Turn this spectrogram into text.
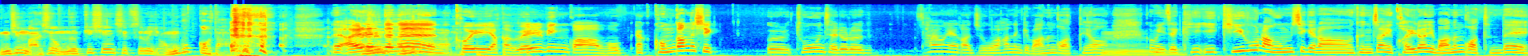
음식 맛이 없는 피쉬앤칩스는 영국 거다. 네, 아일랜드. 아일랜드는 거의 약간 웰빙과 뭐 약간 건강식을 좋은 재료를 사용해가지고 하는 게 많은 것 같아요. 음. 그럼 이제 기, 이 기후랑 음식이랑 굉장히 관련이 많은 것 같은데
